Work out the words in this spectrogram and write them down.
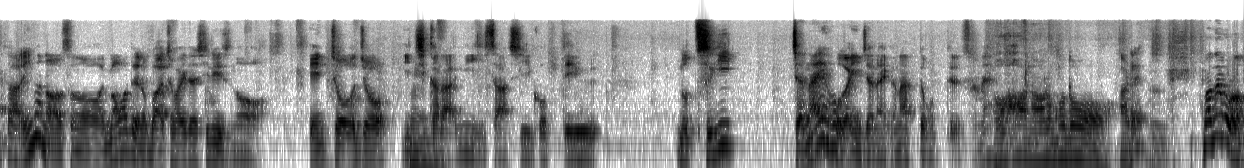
だから今の、その、今までのバーチャファイターシリーズの延長上、1から2、3、4、5っていうの次じゃない方がいいんじゃないかなって思ってるんですよね。ああ、なるほど。あれ？まあでも、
